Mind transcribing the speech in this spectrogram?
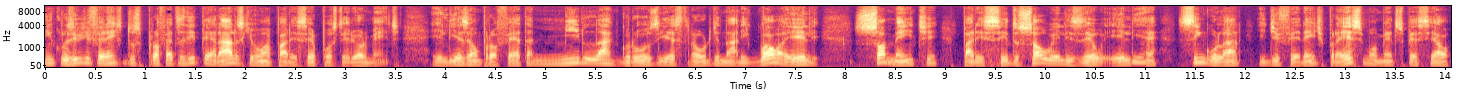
inclusive diferente dos profetas literários que vão aparecer posteriormente. Elias é um profeta milagroso e extraordinário, igual a ele, somente parecido, só o Eliseu, ele é singular e diferente para esse momento especial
